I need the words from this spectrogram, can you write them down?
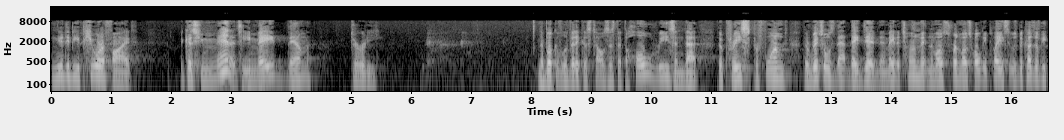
needed to be purified because humanity made them dirty. The book of Leviticus tells us that the whole reason that the priests performed the rituals that they did and made atonement in the most, for the most holy place, it was because of the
